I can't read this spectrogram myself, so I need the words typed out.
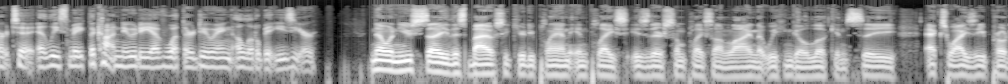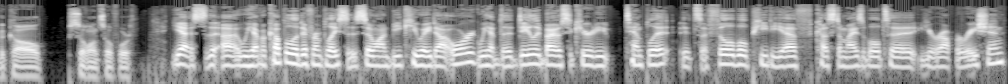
or to at least make the continuity of what they're doing a little bit easier. Now, when you say this biosecurity plan in place, is there some place online that we can go look and see XYZ protocol, so on and so forth? Yes, uh, we have a couple of different places. So on bqa.org, we have the daily biosecurity template. It's a fillable PDF, customizable to your operation.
